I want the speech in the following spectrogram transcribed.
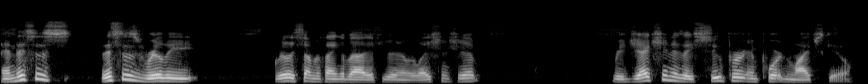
And this is this is really really something to think about if you're in a relationship. Rejection is a super important life skill.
